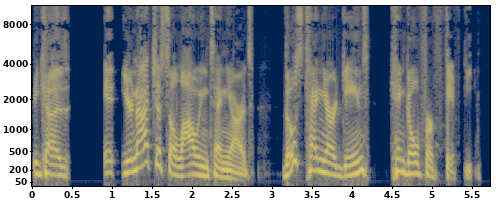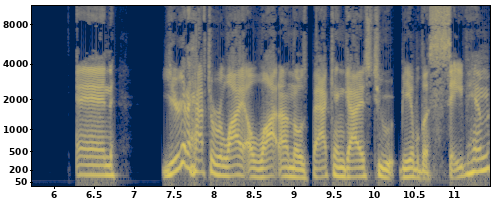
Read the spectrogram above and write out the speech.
because it, you're not just allowing 10 yards. Those 10 yard gains can go for 50. And you're going to have to rely a lot on those back end guys to be able to save him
